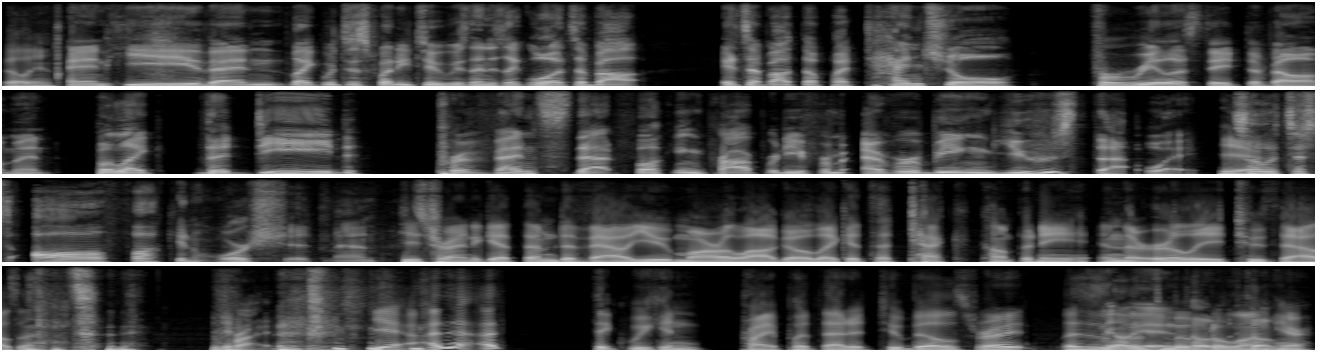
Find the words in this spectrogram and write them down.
billion. and he then like which is funny too because then he's like well it's about it's about the potential for real estate development but like the deed prevents that fucking property from ever being used that way Yeah. so it's just all fucking horseshit man He's trying to get them to value Mar-a-Lago like it's a tech company in the early two thousands. Right yeah, I, I think we can probably put that at two bills, right? Let's, No, let's yeah, move totally, it along totally, here.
